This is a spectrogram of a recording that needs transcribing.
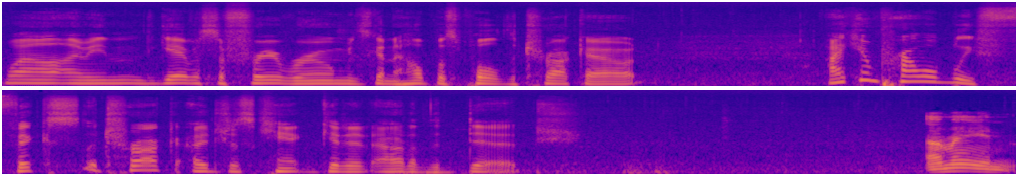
Well, I mean, he gave us a free room. He's to help us pull the truck out. I can probably fix the truck. I just can't get it out of the ditch. I mean,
